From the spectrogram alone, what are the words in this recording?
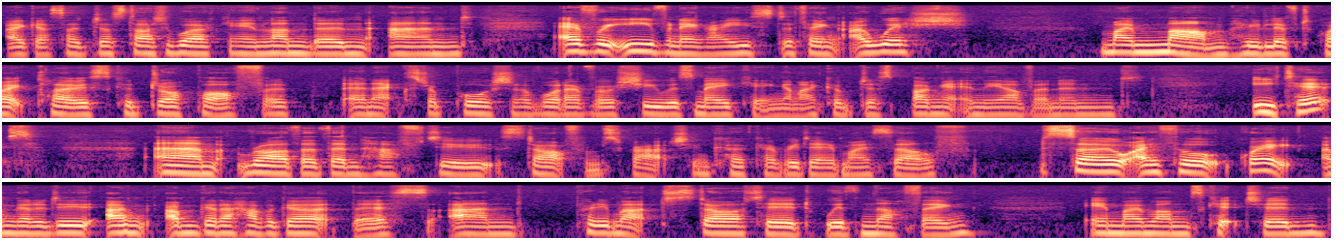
I guess I just started working in London, and every evening I used to think I wish my mum, who lived quite close, could drop off a, an extra portion of whatever she was making, and I could just bung it in the oven and eat it um, rather than have to start from scratch and cook every day myself. So I thought, great, I'm going to do, I'm, I'm going to have a go at this, and pretty much started with nothing in my mum's kitchen.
